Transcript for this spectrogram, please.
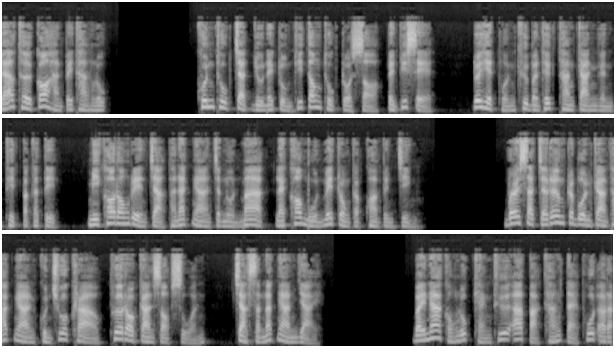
แล้วเธอก็หันไปทางลุก คุณถูกจัดอยู่ในกลุ่มที่ต้องถูกตรวจสอบเป็นพิเศษ ด้วยเหตุผลคือบันทึกทางการเงินผิดปกติ มีข้อร้องเรียนจากพนักงานจำนวนมาก และข้อมูลไม่ตรงกับความเป็นจริง บริษัทจะเริ่มกระบวนการพักงานคุณชั่วคราว เพื่อรอการสอบสวน จากสำนักงานใหญ่ ใบหน้าของลุกแข็งทื่ออ้าปากค้างแต่พูดอะไร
